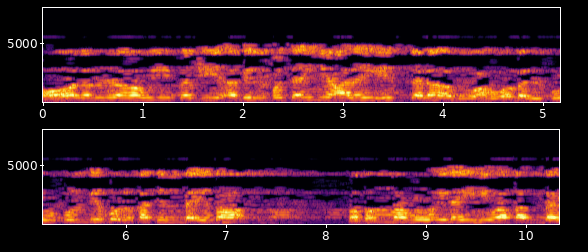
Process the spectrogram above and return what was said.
قال الراوي فجيء بالحسين عليه السلام وهو ملفوف بخرقة بيضاء فضمه إليه وقبل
